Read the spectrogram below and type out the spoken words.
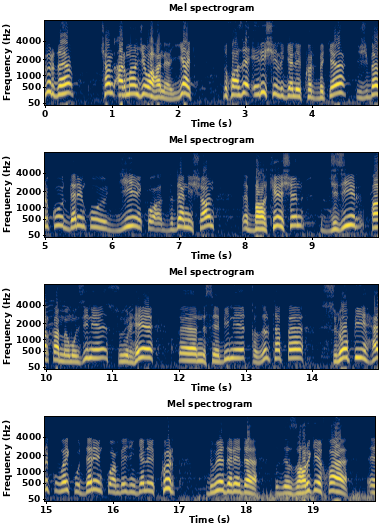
vir de çend ermancı vahane. Yek duhaze erişil li gelê Kurd bike ji ber ku derên ku cihê ku dide nîşan e, Balkêşin, Cizîr, Parka Memûzînê, Sûrhê, e, Nisêbînê, kızıltepe, Silopî her wek ku derên ku em bêjin gelê Kurd di wê derê de zarokê xwe e,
